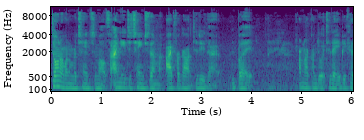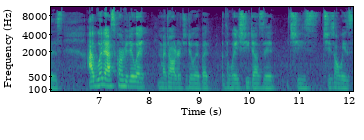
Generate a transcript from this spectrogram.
don't know when I'm going to change them else. I need to change them. I forgot to do that, but I'm not going to do it today because I would ask her to do it, my daughter to do it, but the way she does it, she's, she's always,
